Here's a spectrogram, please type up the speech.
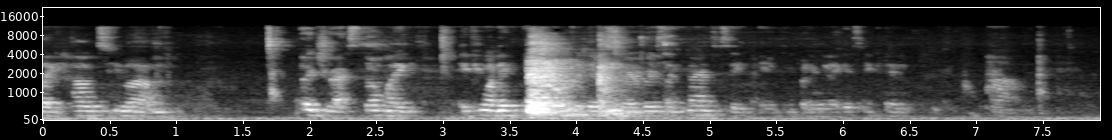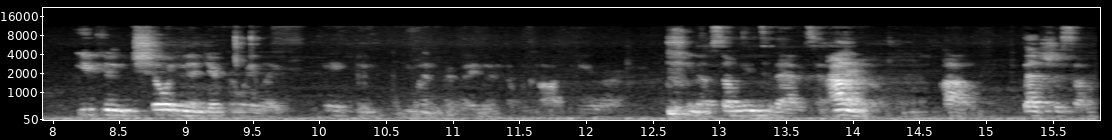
like how to um, address them, like if you want to thank them for their service, like not to say thank you, but I mean, I guess you can. Um, you can show it in a different way, like, hey, you want to buy a coffee or, you know, something to that extent. I don't know. Um, that's just something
